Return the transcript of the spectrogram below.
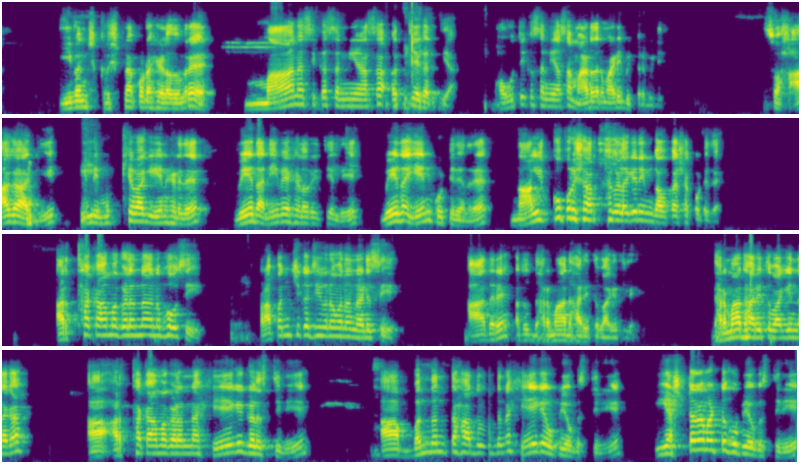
ಈವನ್ ಕೃಷ್ಣ ಕೂಡ ಹೇಳೋದು ಅಂದ್ರೆ, ಮಾನಸಿಕ ಸನ್ಯಾಸ ಅತ್ಯಗತ್ಯ. ಭೌತಿಕ ಸನ್ಯಾಸ ಮಾಡಿದ್ರೆ ಮಾಡಿ ಬಿಟ್ಟರೆ ಬಿಡಿ. ಸೊ ಹಾಗಾಗಿ ಇಲ್ಲಿ ಮುಖ್ಯವಾಗಿ ಏನ್ ಹೇಳಿದೆ? ವೇದ, ನೀವೇ ಹೇಳೋ ರೀತಿಯಲ್ಲಿ ವೇದ ಏನ್ ಕೊಟ್ಟಿದೆ ಅಂದ್ರೆ, ನಾಲ್ಕು ಪುರುಷಾರ್ಥಗಳಿಗೆ ನಿಮ್ಗೆ ಅವಕಾಶ ಕೊಟ್ಟಿದೆ. ಅರ್ಥಕಾಮಗಳನ್ನ ಅನುಭವಿಸಿ, ಪ್ರಾಪಂಚಿಕ ಜೀವನವನ್ನ ನಡೆಸಿ, ಆದರೆ ಅದು ಧರ್ಮಾಧಾರಿತವಾಗಿರ್ಲಿ. ಧರ್ಮಾಧಾರಿತವಾಗಿದ್ದಾಗ ಆ ಅರ್ಥಕಾಮಗಳನ್ನ ಹೇಗೆ ಗಳಿಸ್ತೀವಿ, ಆ ಬಂದಂತಹ ದುಡ್ಡನ್ನ ಹೇಗೆ ಉಪಯೋಗಿಸ್ತೀವಿ, ಎಷ್ಟರ ಮಟ್ಟಿಗೆ ಉಪಯೋಗಿಸ್ತೀವಿ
